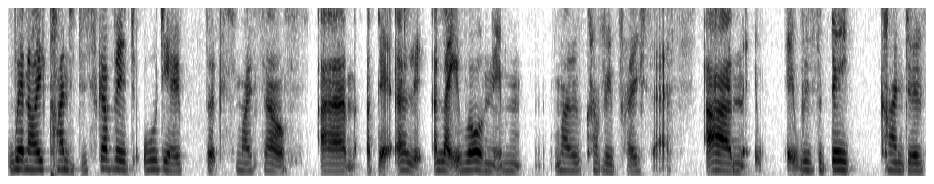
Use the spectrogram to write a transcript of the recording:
when I kind of discovered audiobooks for myself um, a bit early, later on in my recovery process, um, it, it, was a big kind of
